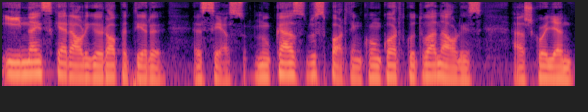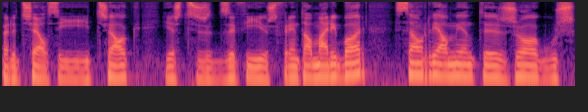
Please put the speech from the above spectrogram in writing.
e nem sequer à Liga Europa ter acesso. No caso do Sporting, concordo com a tua análise. Acho que olhando para Chelsea e Schalke, estes desafios frente ao Maribor são realmente jogos,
